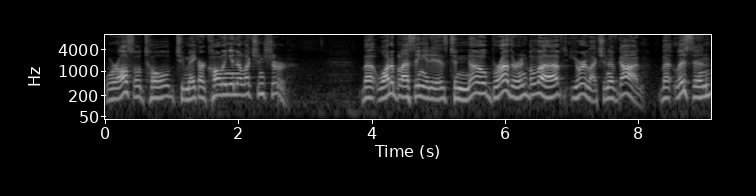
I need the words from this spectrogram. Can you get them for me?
we're also told to make our calling and election sure. But what a blessing it is to know, brethren, beloved, your election of God. But listen,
